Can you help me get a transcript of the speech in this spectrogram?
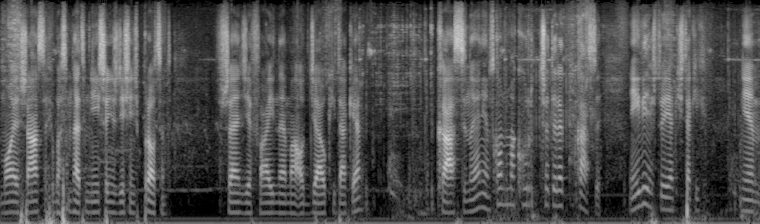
moje szanse chyba są nawet mniejsze niż 10%. Wszędzie fajne ma oddziałki takie. Kasy, no ja nie wiem, skąd ma kurczę tyle kasy? Nie widać tutaj jakichś takich, nie wiem,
